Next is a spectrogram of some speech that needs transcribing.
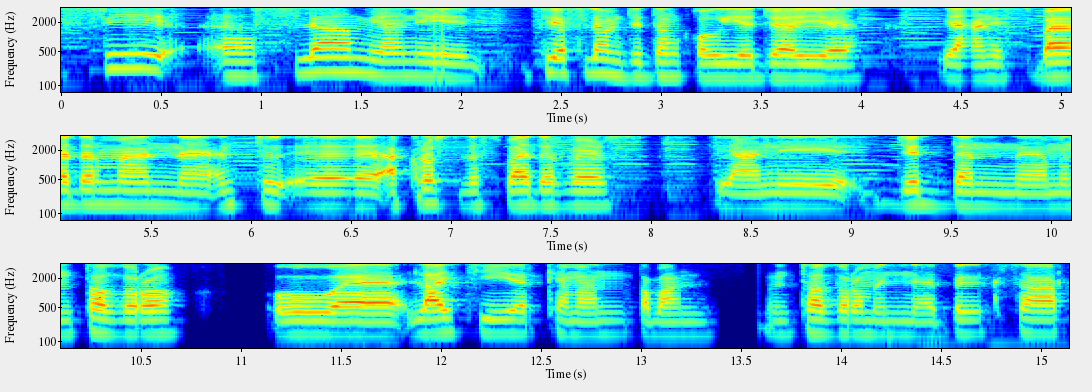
في أفلام يعني في أفلام جدا قوية جاية. يعني Spider-Man Into Across the Spider-Verse يعني جدا منتظره و Lightyear كمان طبعا منتظره من بيكسار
